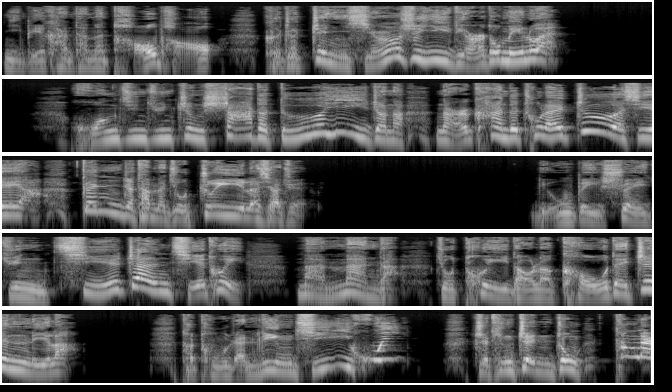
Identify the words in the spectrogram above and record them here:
你别看他们逃跑可这阵型是一点都没乱。黄巾军正杀的得意着呢哪儿看得出来这些呀？跟着他们就追了下去。刘备率军且战且退慢慢的就退到了口袋阵里了。他突然令旗一挥只听阵中腾来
